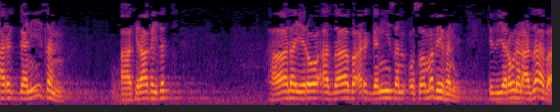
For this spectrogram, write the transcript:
أرجنيسا akiraa keeysatti haala yeroo azaaba arganiisan osoo ma beekani iz yarawna alcazaaba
